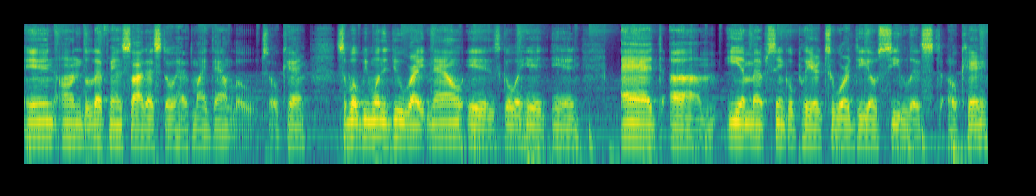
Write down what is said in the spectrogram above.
and on the left hand side I still have my downloads okay? So what we want to do right now is go ahead and add um, EMF single player to our DLC list okay?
